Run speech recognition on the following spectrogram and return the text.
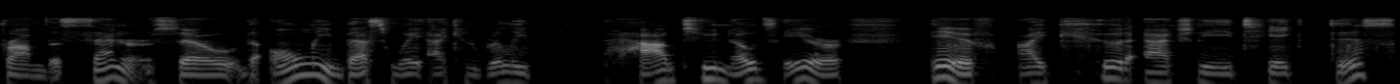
from the center. So the only best way I can really have two nodes here if I could actually take this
